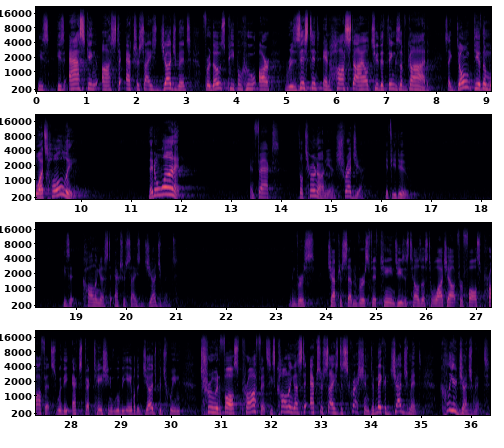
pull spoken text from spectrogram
He's, he's asking us to exercise judgment for those people who are resistant and hostile to the things of God. It's like, don't give them what's holy. They don't want it. In fact, they'll turn on you, shred you if you do. He's calling us to exercise judgment. In verse chapter 7 verse 15, Jesus tells us to watch out for false prophets with the expectation we'll be able to judge between true and false prophets. He's calling us to exercise discretion, to make a judgment, clear judgment.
